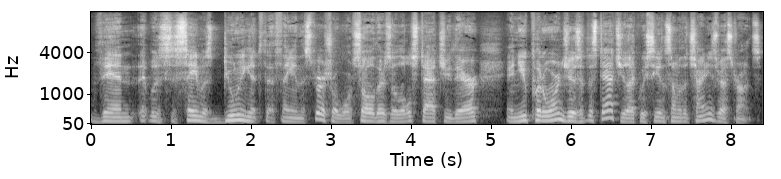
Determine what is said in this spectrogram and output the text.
then it was the same as doing it to that thing in the spiritual world. So there's a little statue there, and you put oranges at the statue, like we see in some of the Chinese restaurants.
